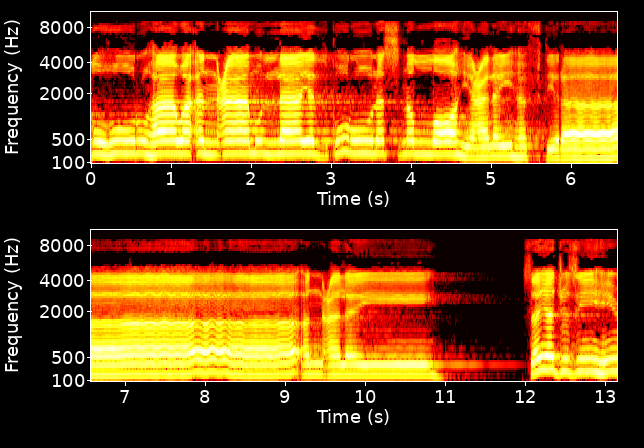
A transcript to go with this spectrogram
ظهورها وأنعام لا يذكرون اسم الله عليها افتراء عليه. سيجزيهم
